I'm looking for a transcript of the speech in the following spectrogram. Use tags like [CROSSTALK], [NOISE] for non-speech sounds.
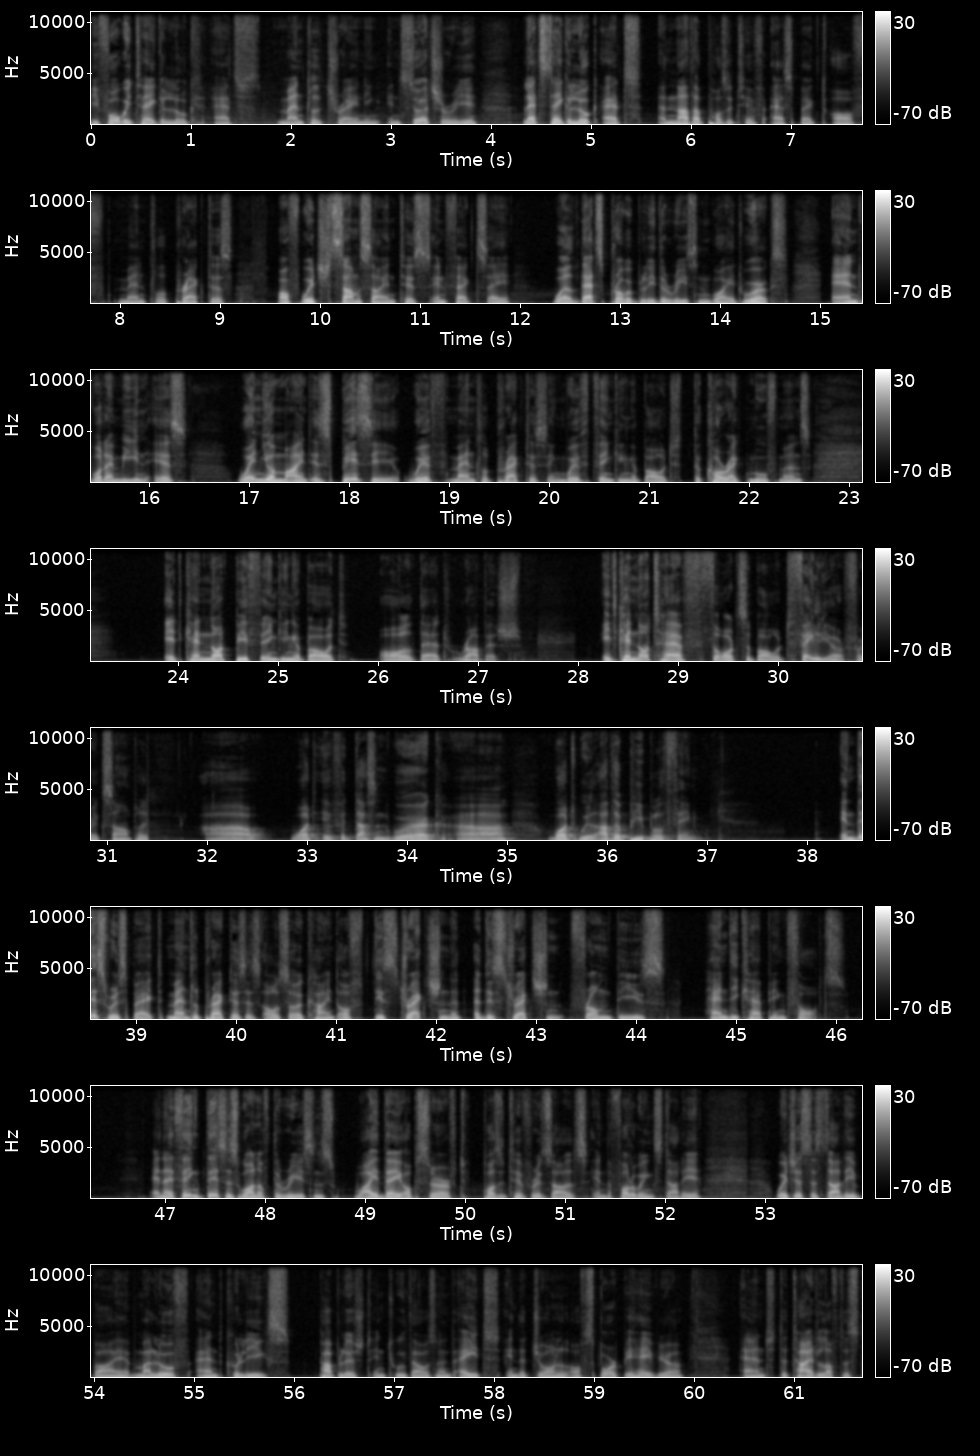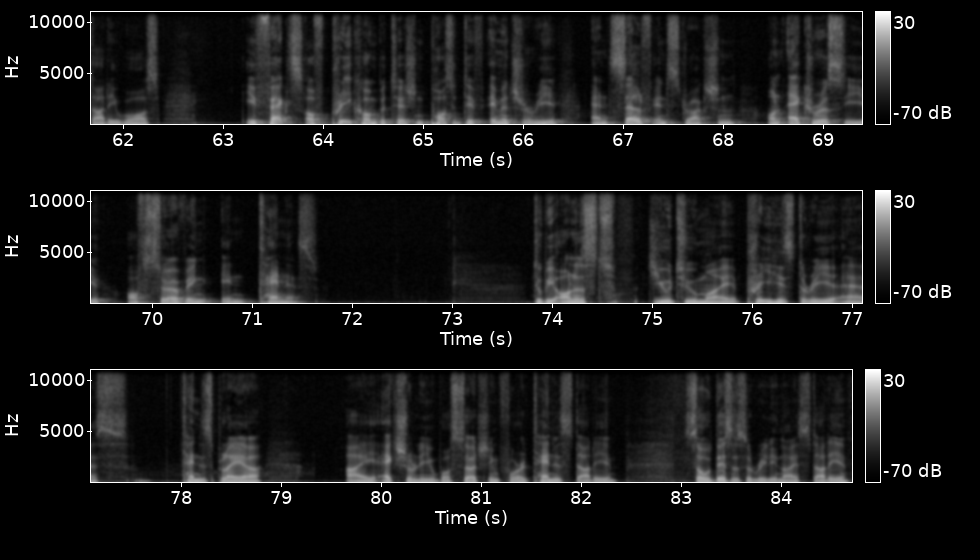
before we take a look at mental training in surgery, let's take a look at another positive aspect of mental practice, of which some scientists, in fact, say, well, that's probably the reason why it works. And what I mean is, when your mind is busy with mental practicing, with thinking about the correct movements, it cannot be thinking about all that rubbish. It cannot have thoughts about failure, for example. Uh, what if it doesn't work? Uh, what will other people think? In this respect, mental practice is also a kind of distraction, a, a distraction from these handicapping thoughts. And I think this is one of the reasons why they observed positive results in the following study, which is the study by Malouff and colleagues published in 2008 in the Journal of Sport Behavior. And the title of the study was Effects of Pre-Competition Positive Imagery and Self-Instruction on Accuracy of Serving in Tennis. To be honest, due to my prehistory as tennis player, I actually was searching for a tennis study. So this is a really nice study.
